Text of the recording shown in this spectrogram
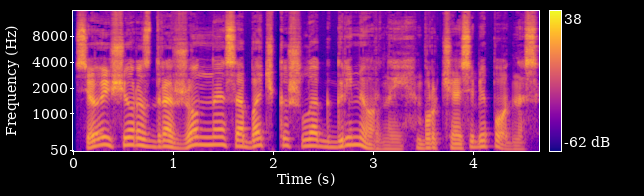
Все еще раздраженная собачка шла к гримерной, бурча себе под нос.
